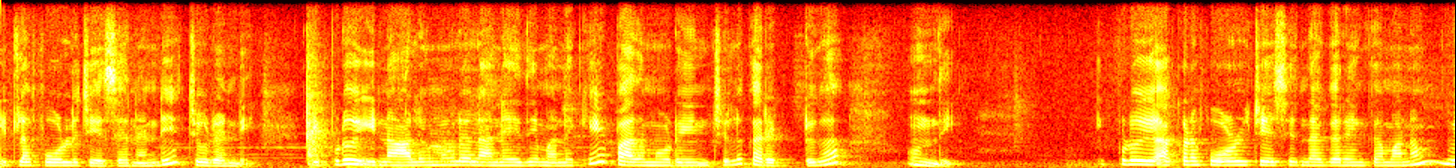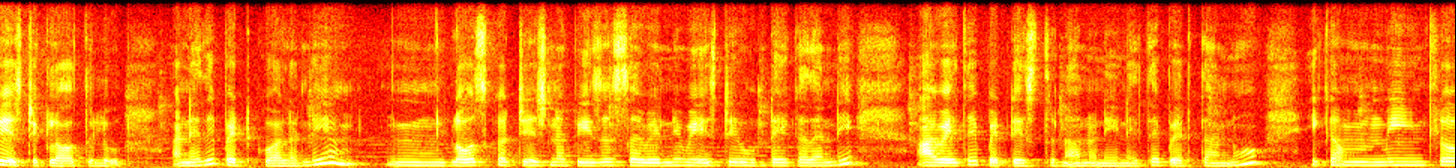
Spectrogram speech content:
ఇట్లా ఫోల్డ్ చేశానండి. చూడండి. ఇప్పుడు ఈ నాలుగు మూలలు అనేది మనకి పదమూడు ఇంచులు కరెక్ట్గా ఉంది. ఇప్పుడు అక్కడ ఫోల్డ్ చేసిన దగ్గర ఇంకా మనం వేస్ట్ క్లాతులు అనేది పెట్టుకోవాలండి. బ్లౌజ్ కట్ చేసిన పీసెస్ అవన్నీ వేస్ట్ ఉంటాయి కదండి. అవైతే పెట్టేస్తున్నాను నేనైతే పెడతాను. ఇక మీ ఇంట్లో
